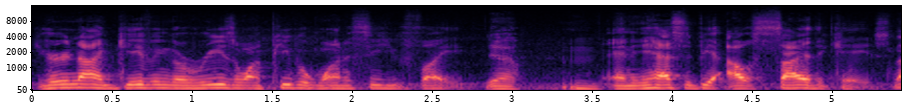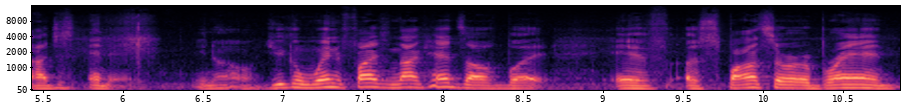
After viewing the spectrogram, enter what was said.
you're not giving a reason why people want to see you fight. Yeah. Mm-hmm. And it has to be outside the cage, not just in it. You know, you can win fights and knock heads off, but if a sponsor or a brand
